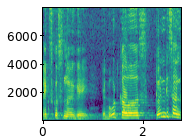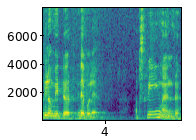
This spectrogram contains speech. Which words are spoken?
നെക്സ്റ്റ് ക്വസ്റ്റ്യൻ നോക്കിയേ. A boat covers twenty seven kilometre ഇതേപോലെ. അപ്സ്ട്രീം ആൻഡ്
